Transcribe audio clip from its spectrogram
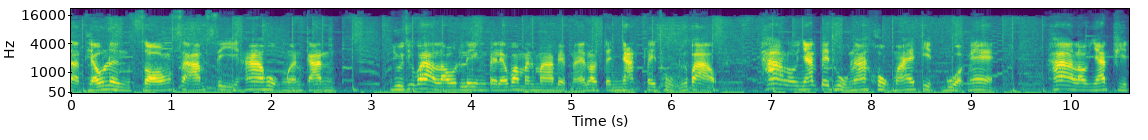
ตัดแถว 1 2 3 4 5 6 เหมือนกัน อยู่ที่ว่าเราเล็งไปแล้วว่ามันมาแบบไหน เราจะยัดไปถูกหรือเปล่า ถ้าเรายัดไปถูกนะหกมาให้ติดบวกแน่ถ้าเรายัดผิด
